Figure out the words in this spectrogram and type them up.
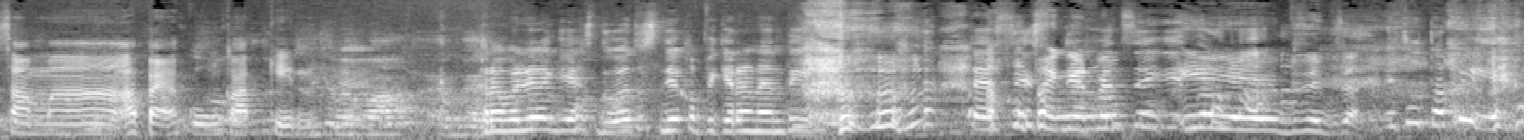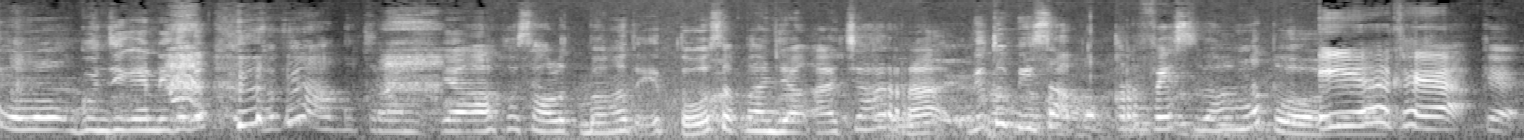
sama apa yang aku ungkapin. Kenapa dia lagi S2 terus dia kepikiran nanti aku tesis pengen defense-nya gitu. iya iya iya, bisa bisa. Itu tapi ngomong gunjingan dikit tapi yang aku keren yang aku salut banget itu sepanjang acara dia tuh bisa poker face banget loh. Iya kayak kayak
